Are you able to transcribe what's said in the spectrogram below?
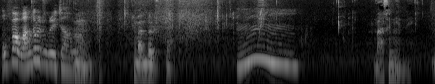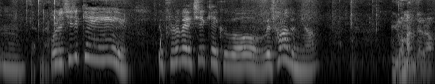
오빠 만들어주기로 했잖아. 너. 음. 만들어줄게. 음. 맛은 있네. 음. 원래 치즈케이크 그 블루베리 치즈케이크 그거 왜 사라졌냐? 이거 만들라고.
